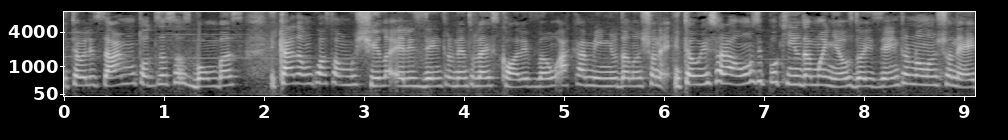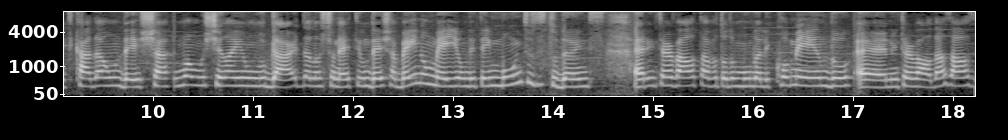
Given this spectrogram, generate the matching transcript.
Então eles armam todas essas bombas e cada um com a sua mochila, eles entram dentro da escola e vão a caminho da lanchonete. Então isso era 11 e pouquinho da manhã, os dois entram na lanchonete, cada um deixa uma mochila em um lugar da lanchonete e um deixa bem no meio, onde tem muitos estudantes. Era intervalo, tava todo mundo ali comendo, é, no intervalo das aulas,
